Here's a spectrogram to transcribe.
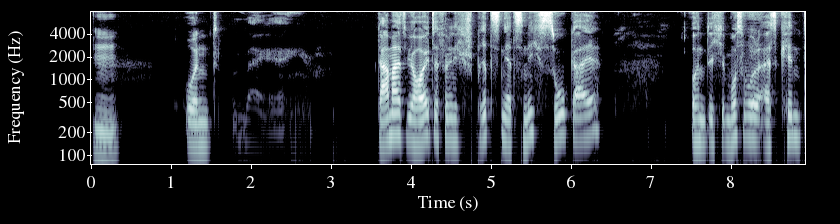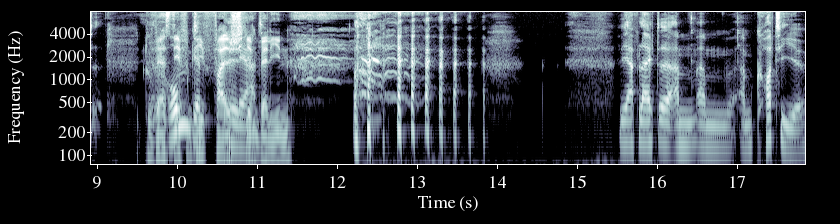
Mhm. Und äh, damals wie heute finde ich Spritzen jetzt nicht so geil. Und ich muss wohl als Kind Du wärst definitiv falsch hier in. Berlin. ja vielleicht äh, am, am, am Kotti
